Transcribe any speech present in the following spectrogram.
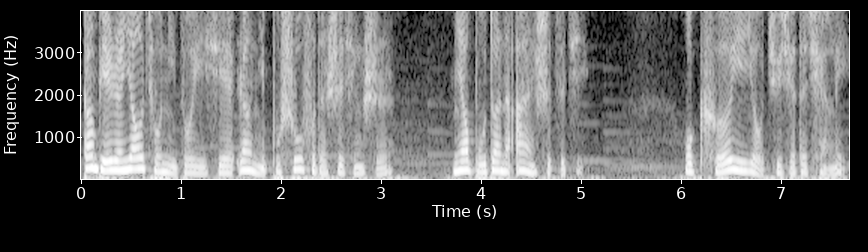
当别人要求你做一些让你不舒服的事情时，你要不断的暗示自己：“我可以有拒绝的权利。”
